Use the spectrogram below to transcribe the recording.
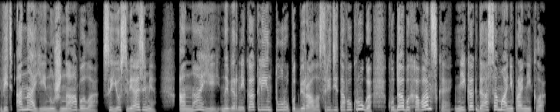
Ведь она ей нужна была, с ее связями. Она ей наверняка клиентуру подбирала среди того круга, куда бы Хованская никогда сама не проникла.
